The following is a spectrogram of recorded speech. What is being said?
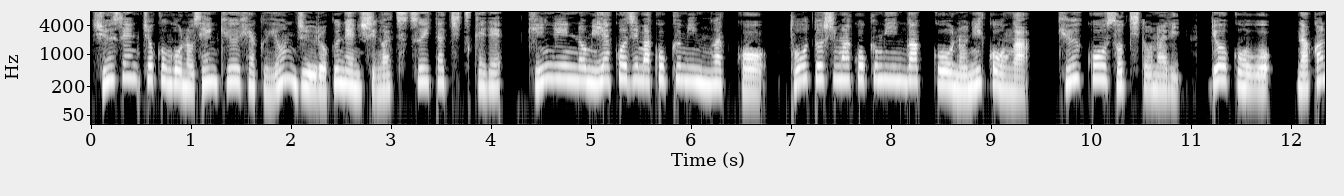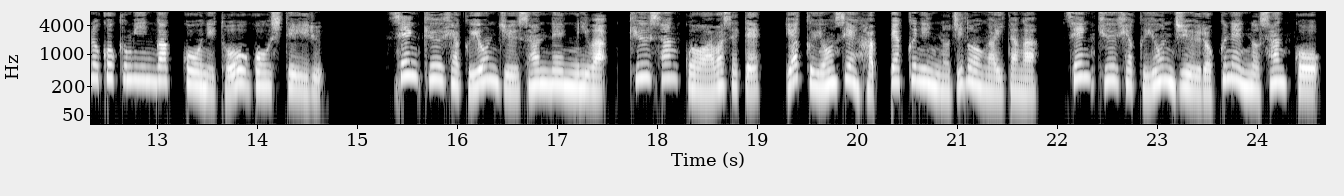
終戦直後の1946年4月1日付で、近隣の宮古島国民学校、東都島国民学校の2校が休校措置となり、両校を中野国民学校に統合している。1943年には旧3校合わせて約4800人の児童がいたが、1946年の3校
